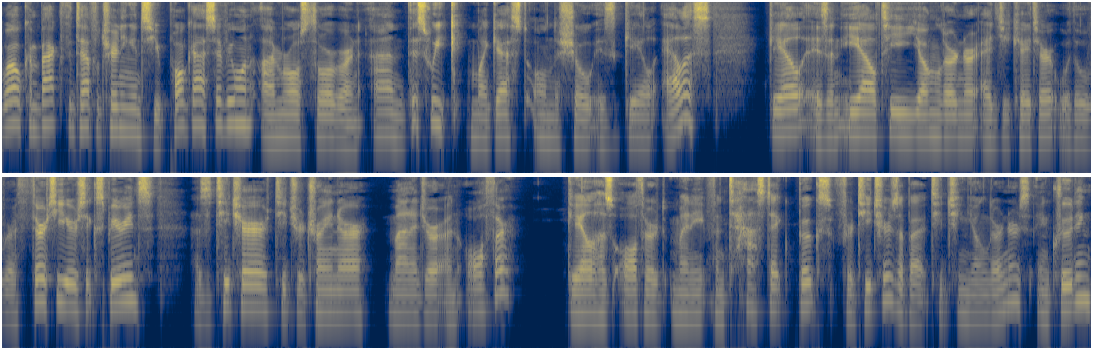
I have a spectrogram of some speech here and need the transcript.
Welcome back to the TEFL Training Institute podcast, everyone. I'm Ross Thorburn, and this week my guest on the show is Gail Ellis. Gail is an ELT young learner educator with over 30 years' experience as a teacher, teacher trainer, manager, and author. Gail has authored many fantastic books for teachers about teaching young learners, including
